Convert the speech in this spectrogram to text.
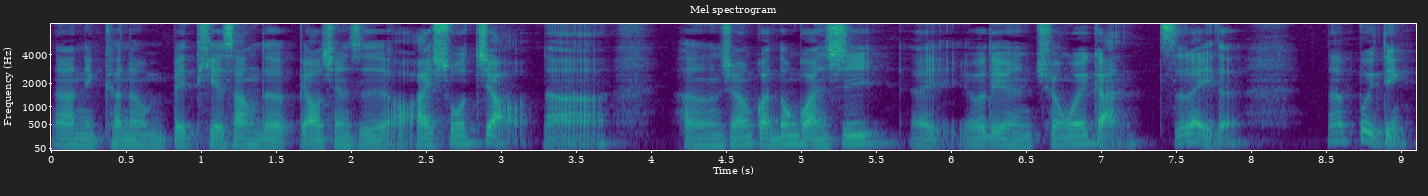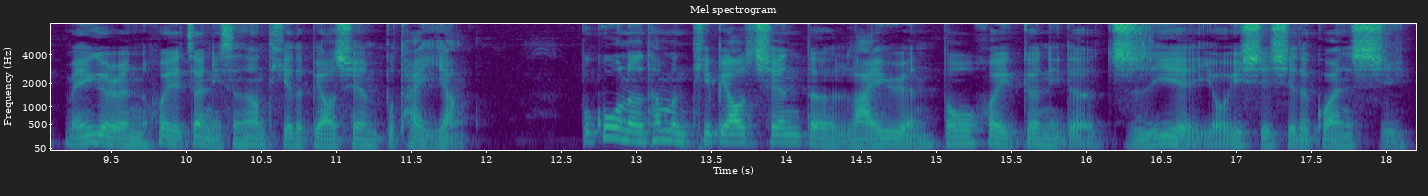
那你可能被贴上的标签是哦爱说教，那很喜欢管东管西，哎，有点权威感之类的。那不一定，每一个人会在你身上贴的标签不太一样。不过呢，他们贴标签的来源都会跟你的职业有一些些的关系。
